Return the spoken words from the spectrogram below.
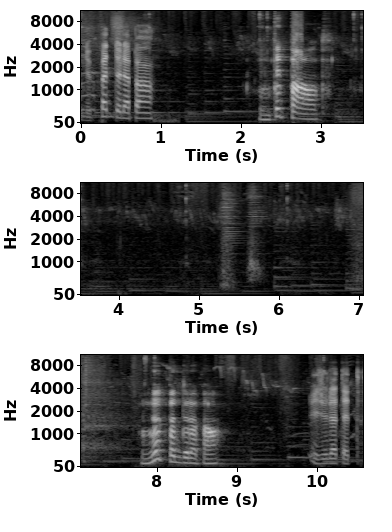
Une patte de lapin. Une tête parlante. Une autre patte de lapin. Et j'ai la tête.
